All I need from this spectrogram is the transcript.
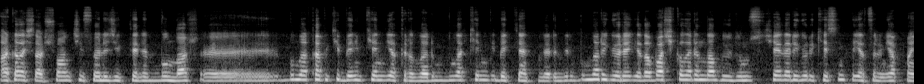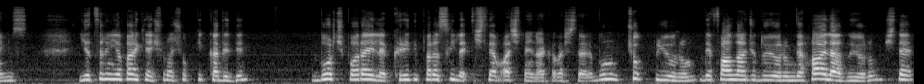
Arkadaşlar şu an için söyleyeceklerim bunlar. Ee, bunlar tabii ki benim kendi yatırımlarım. Bunlar kendi beklentilerimdir. Bunlara göre ya da başkalarından duyduğunuz şeylere göre kesinlikle yatırım yapmayınız. Yatırım yaparken şuna çok dikkat edin. Borç parayla, kredi parasıyla işlem açmayın arkadaşlar. Bunu çok duyuyorum. Defalarca duyuyorum ve hala duyuyorum. İşte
